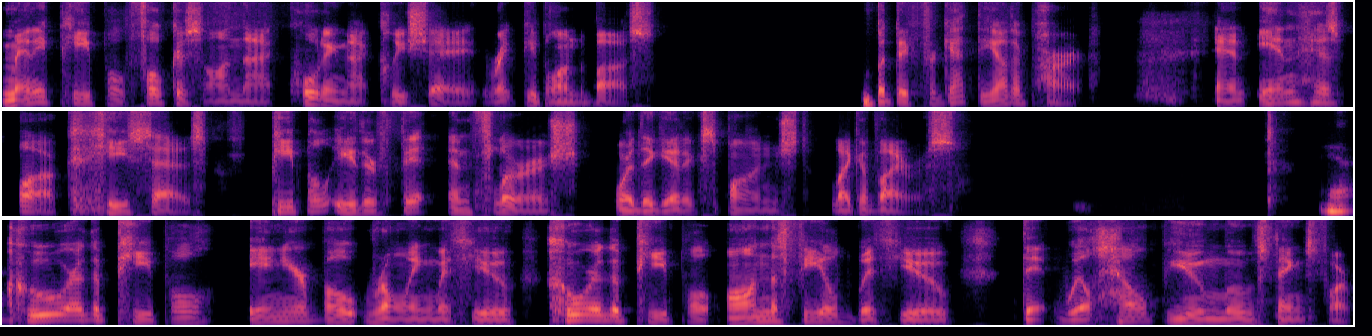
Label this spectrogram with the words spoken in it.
Many people focus on that quoting that cliche the right people on the bus but they forget the other part. And in his book he says people either fit and flourish or they get expunged like a virus. Yeah. Who are the people in your boat rowing with you? Who are the people on the field with you that will help you move things forward?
